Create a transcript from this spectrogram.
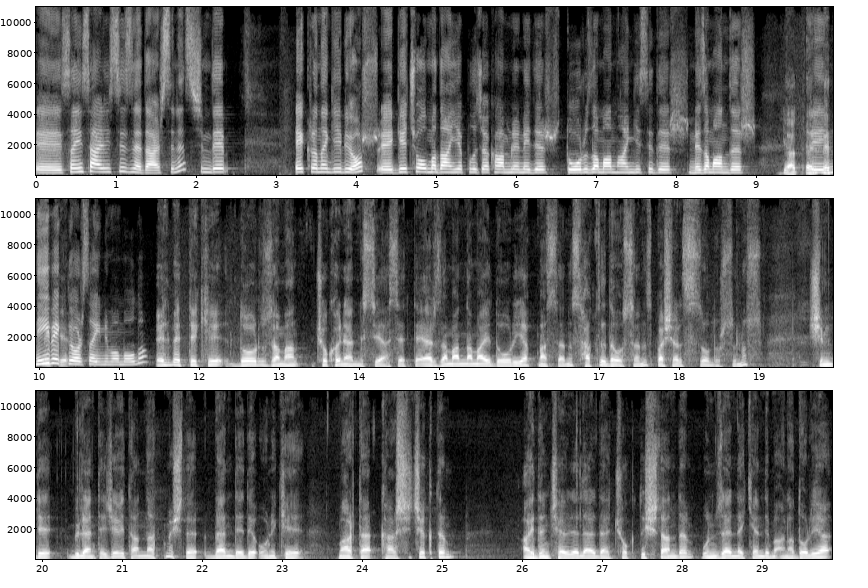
e, Sayın Selvi siz ne dersiniz? Şimdi ekrana geliyor. E, geç olmadan yapılacak hamle nedir? Doğru zaman hangisidir? Ne zamandır? Ya E, neyi ki- bekliyor Sayın İmamoğlu? Elbette ki doğru zaman çok önemli siyasette. Eğer zamanlamayı doğru yapmazsanız, haklı da olsanız başarısız olursunuz. Şimdi Bülent Ecevit anlatmıştı. Ben dedi 12 Mart'a karşı çıktım. Aydın çevrelerden çok dışlandım. Bunun üzerine kendimi Anadolu'ya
